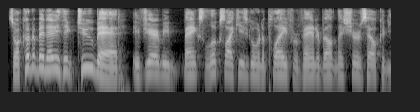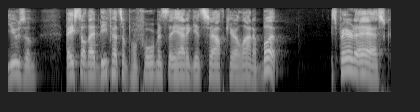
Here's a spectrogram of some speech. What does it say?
So it couldn't have been anything too bad if Jeremy Banks looks like he's going to play for Vanderbilt, and they sure as hell could use him based on that defensive performance they had against South Carolina. But it's fair to ask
